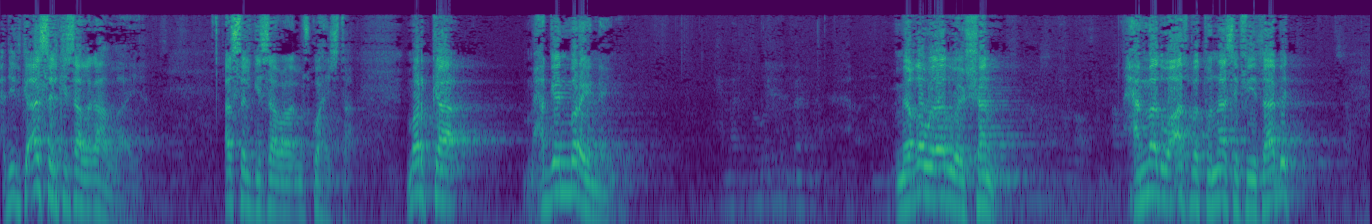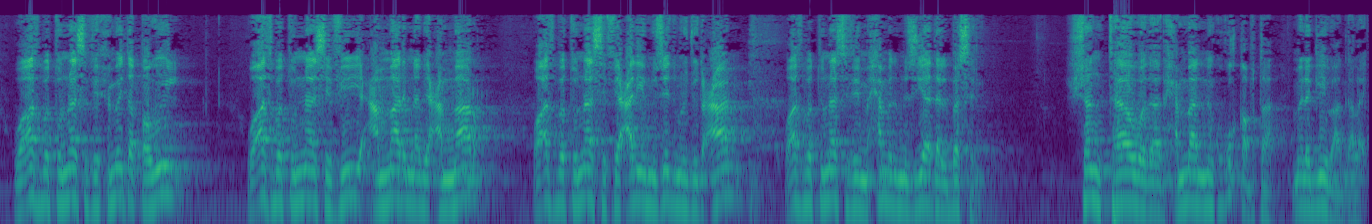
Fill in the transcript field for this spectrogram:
Xadiidka asalkiisaa laga hadlaaya. Asalkiisaa baa isku haystaa marka xaggeen maraynay meeqa wadaad wey shan xamaad wa ahbat الnaasi fi haabit wa ahbat الnaasi fi xumayd طawiil wa ahbat الnaasi fi camaar bn abi camaar wa ahbat الnaasi fi cali bn zayd bn judcaan wa ahbat الnaasi fi maxamed bn ziyaad albasri shantaa wadaad xamaad ninku ku qabta malagii baa galay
